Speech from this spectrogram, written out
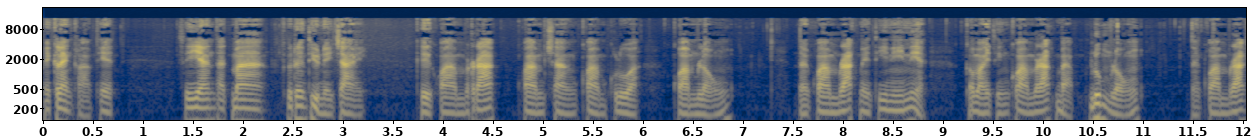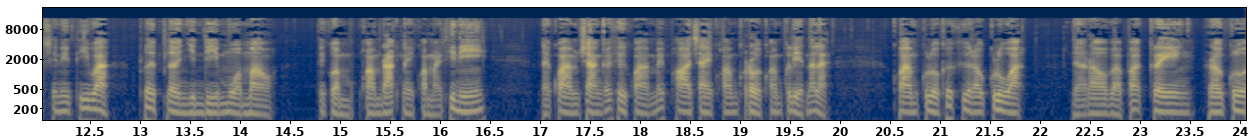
ไม่แกล้งกล่าวเท็จสี่อย่างถัดมาคือเรื่องที่อยู่ในใจ คือความรัก ความชัง ความกลัว ความหลงแต่ความรักในที่นี้เนี่ยก็หมายถึงความรักแบบลุ่มหลงแต่ความรักชนิดที่ว่าเพลิดเพลินยินดีมัวเมาในความความรักในความหมายที่นี้แต่ความชังก็คือความไม่พอใจความโกรธความเกลียดนั่นแหละ ความกลัวก็คือเรากลัวเนี่ยเราแบบว่าเกรง เรากลัว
